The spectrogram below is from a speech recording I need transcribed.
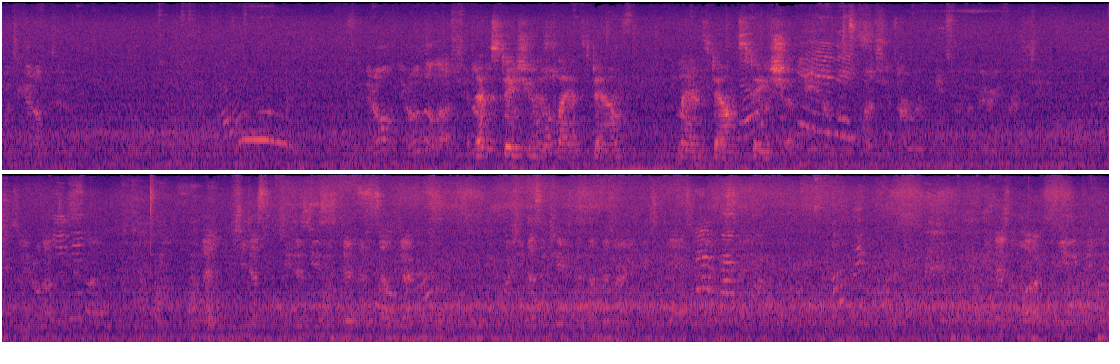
What'd you get up to? You know, you know the last sheet The next station is Lansdowne, Lansdowne Station. Eight of these questions are repeats from the very first sheet. So you don't have to do that. And she just she just uses different subjects. But she doesn't change the numbers or anything. So the answer is the same. There's a lot of communication.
